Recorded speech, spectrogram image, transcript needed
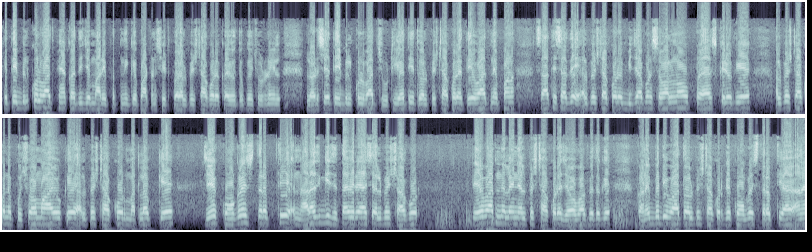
કે તે બિલકુલ વાત ફેંક હતી જે મારી પત્ની કે પાટણ સીટ પર અલ્પેશ ઠાકોરે કહ્યું હતું કે ચૂંટણી લડશે તે બિલકુલ વાત જૂઠી હતી. તો અલ્પેશ ઠાકોરે તે વાતને પણ સાથે સાથે સાથે અલ્પેશ ઠાકોરે બીજા પણ સવાલનો પ્રયાસ કર્યો કે અલ્પેશ ઠાકોરને પૂછવામાં આવ્યું કે અલ્પેશ ઠાકોર મતલબ કે જે કોંગ્રેસ તરફથી નારાજગી જતાવી રહ્યા છે અલ્પેશ ઠાકોર. તે વાતને લઈને અલ્પેશ ઠાકોરે જવાબ આપ્યો હતો કે ઘણી બધી વાતો અલ્પેશ ઠાકોર કે કોંગ્રેસ તરફથી અને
